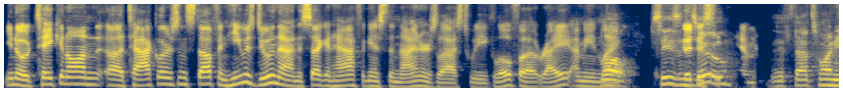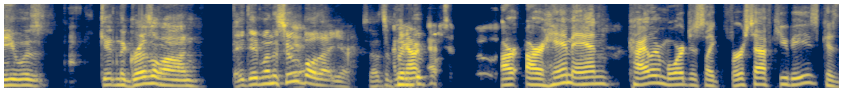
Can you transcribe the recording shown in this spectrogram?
you know, taking on uh, tacklers and stuff. And he was doing that in the second half against the Niners last week. Lofa, right? I mean, well, like season two, if that's when he was getting the grizzle on, they did win the Super yeah. Bowl that year. So that's a pretty I mean, good. Are are him and Kyler Moore just like first half QBs? Because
